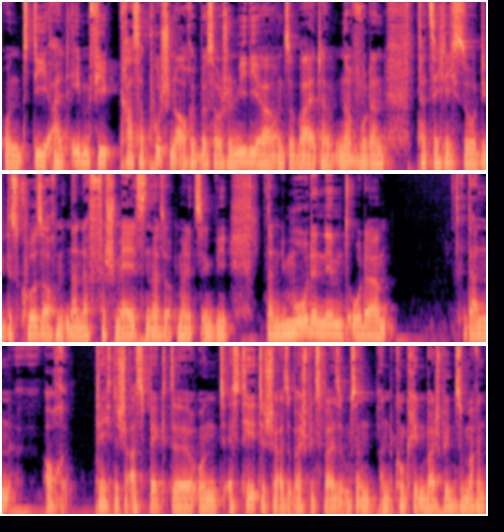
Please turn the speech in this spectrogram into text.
und die halt eben viel krasser pushen, auch über Social Media und so weiter, ne, wo dann tatsächlich so die Diskurse auch miteinander verschmelzen. Also ob man jetzt irgendwie dann die Mode nimmt oder dann auch technische Aspekte und ästhetische, also beispielsweise, um es an, an konkreten Beispielen zu machen,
